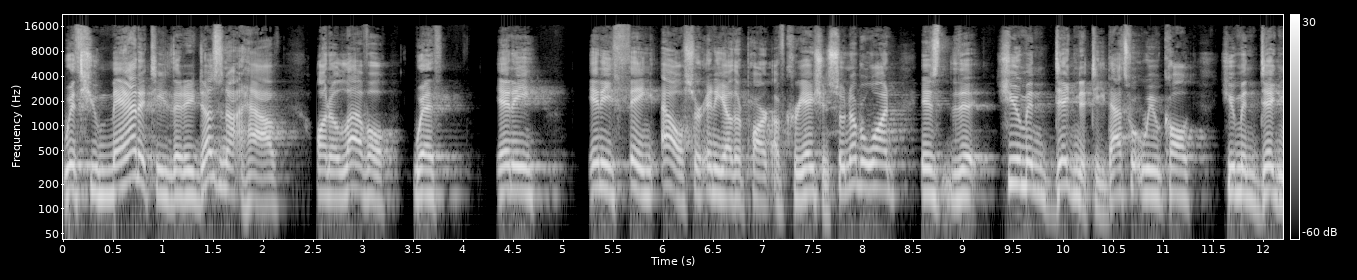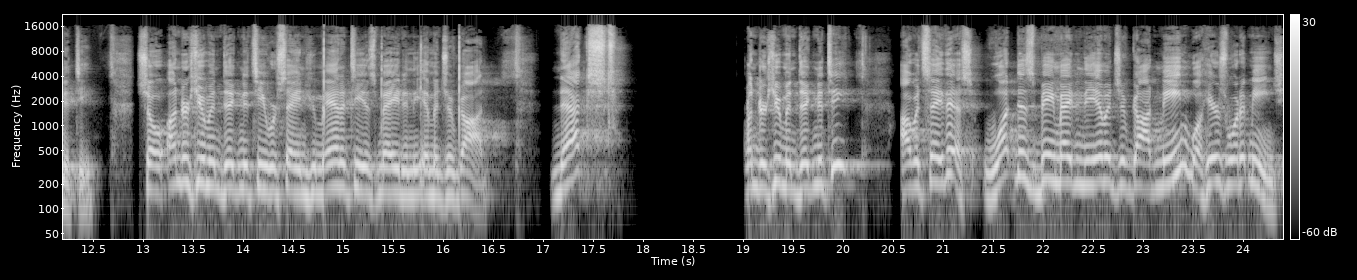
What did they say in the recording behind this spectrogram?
with humanity that he does not have on a level with any anything else or any other part of creation. So number 1 is the human dignity. That's what we would call human dignity. So under human dignity we're saying humanity is made in the image of God. Next, under human dignity, I would say this. What does being made in the image of God mean? Well, here's what it means.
